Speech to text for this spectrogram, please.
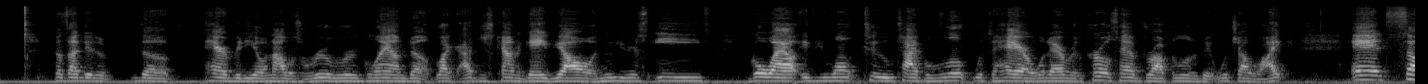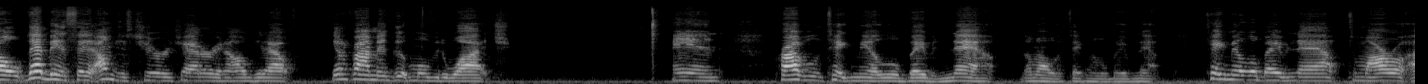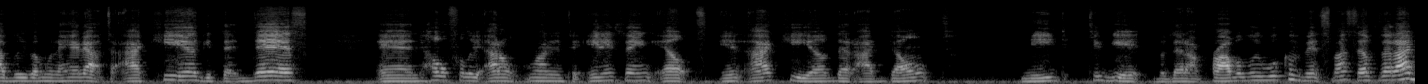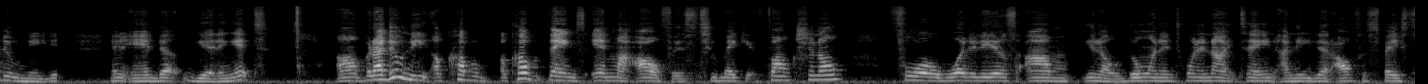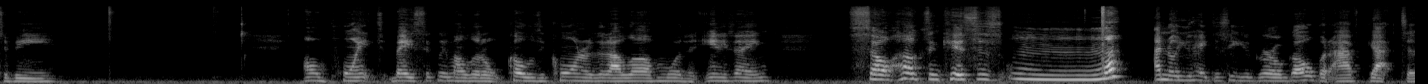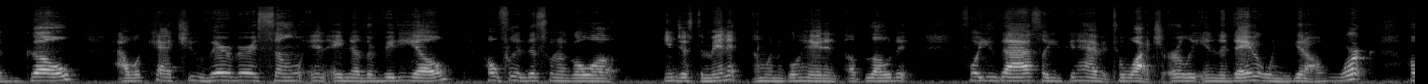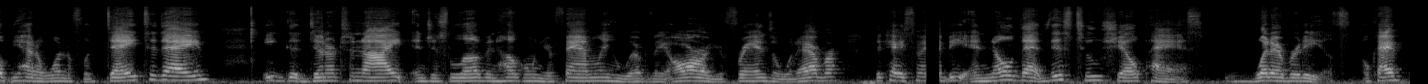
because I did a, the hair video and I was real, real glammed up. Like I just kind of gave y'all a New Year's Eve go out if you want to type of look with the hair or whatever. The curls have dropped a little bit, which I like. And so that being said, I'm just chitter chatter and I'll get out. Gonna find me a good movie to watch and probably take me a little baby nap. I'm always taking a little baby nap. Take me a little baby nap. Tomorrow, I believe I'm going to head out to Ikea, get that desk, and hopefully I don't run into anything else in Ikea that I don't need to get, but that I probably will convince myself that I do need it and end up getting it. Um, but I do need a couple a couple things in my office to make it functional for what it is I'm, you know, doing in 2019. I need that office space to be on point, basically my little cozy corner that I love more than anything. So hugs and kisses. Mwah. I know you hate to see your girl go, but I've got to go. I will catch you very, very soon in another video. Hopefully this one will go up in just a minute. I'm going to go ahead and upload it for you guys so you can have it to watch early in the day or when you get off work. Hope you had a wonderful day today. Eat good dinner tonight and just love and hug on your family, whoever they are, or your friends or whatever the case may be. And know that this too shall pass, whatever it is. Okay?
